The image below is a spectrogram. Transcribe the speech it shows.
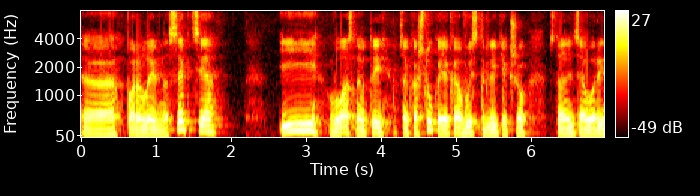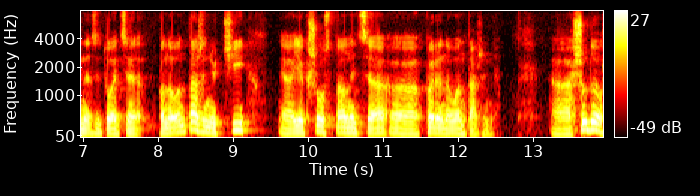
е, паралельна секція. І, власне, отий, така штука, яка вистрілить, якщо станеться аварійна ситуація по навантаженню, чи якщо станеться е, перенавантаження. Е, щодо,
